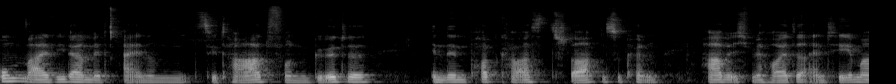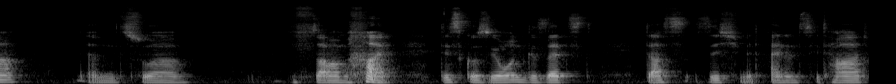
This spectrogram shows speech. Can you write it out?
um mal wieder mit einem Zitat von Goethe in den Podcast starten zu können, habe ich mir heute ein Thema ähm, zur, sagen wir mal, Diskussion gesetzt, das sich mit einem Zitat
